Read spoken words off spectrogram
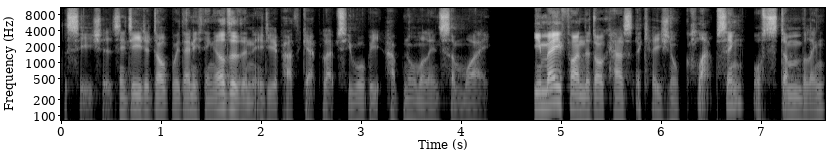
the seizures. Indeed, a dog with anything other than idiopathic epilepsy will be abnormal in some way. You may find the dog has occasional collapsing or stumbling.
